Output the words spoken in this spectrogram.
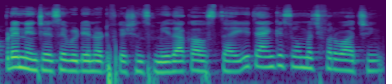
అప్పుడే నేను చేసే వీడియో నోటిఫికేషన్స్ మీ దాకా వస్తాయి. Thank you so much for watching.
